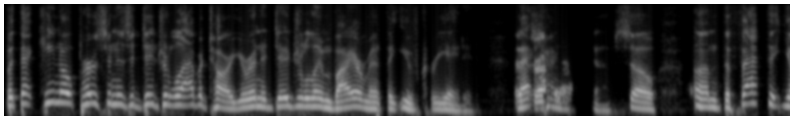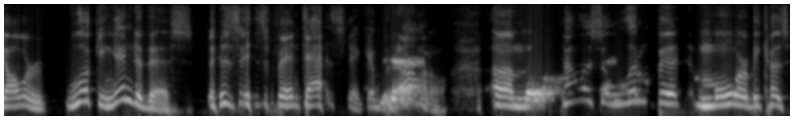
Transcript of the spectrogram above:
but that keynote person is a digital avatar. You're in a digital environment that you've created. That's that right. kind of stuff. So um, the fact that y'all are looking into this is is fantastic and phenomenal. Um, tell us a little bit more because,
